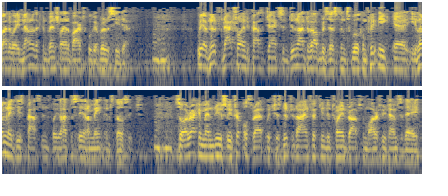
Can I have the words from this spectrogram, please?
by the way, none of the conventional antibiotics will get rid of C. diff. We have natural antipathogenics that do not develop resistance. We'll completely uh, eliminate these pathogens, but you'll have to stay on a maintenance dosage. So I recommend usually triple threat, which is Nutridyne, 15 to 20 drops in water three times a day.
